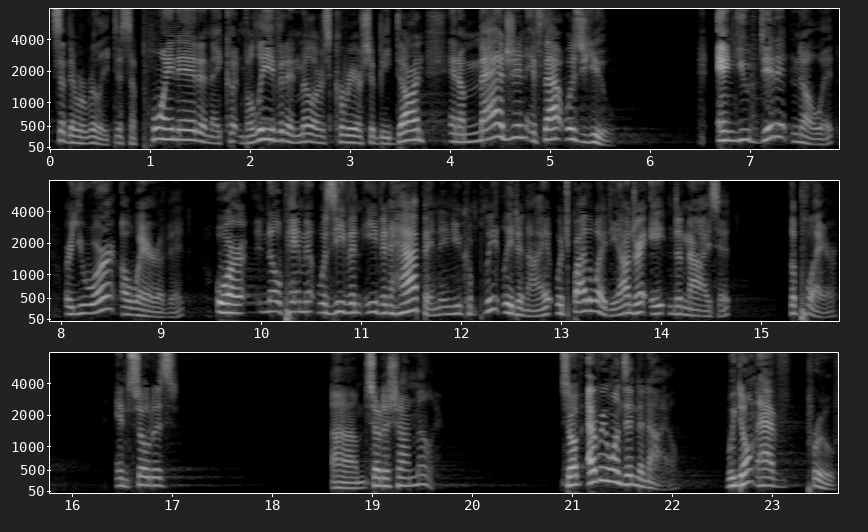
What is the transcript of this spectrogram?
said they were really disappointed and they couldn't believe it, and Miller's career should be done. And imagine if that was you, and you didn't know it, or you weren't aware of it, or no payment was even even happened, and you completely deny it. Which, by the way, DeAndre Ayton denies it the player, and so does um, so does Sean Miller. So if everyone's in denial, we don't have proof.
